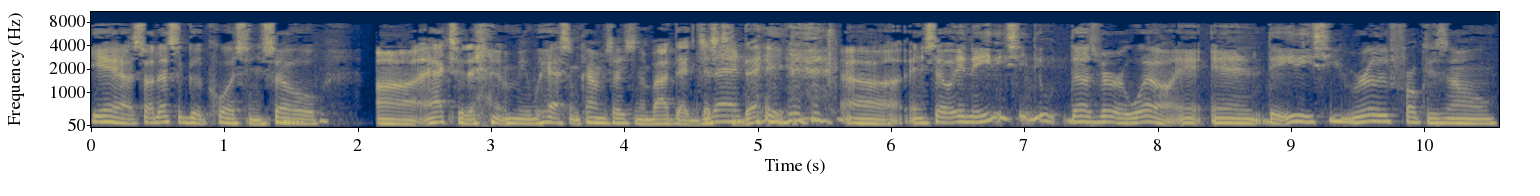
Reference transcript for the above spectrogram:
Yeah, so that's a good question. So. Mm-hmm uh, actually, I mean, we had some conversation about that just today. today. uh, and so, and the EDC do, does very well. And, and, the EDC really focuses on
